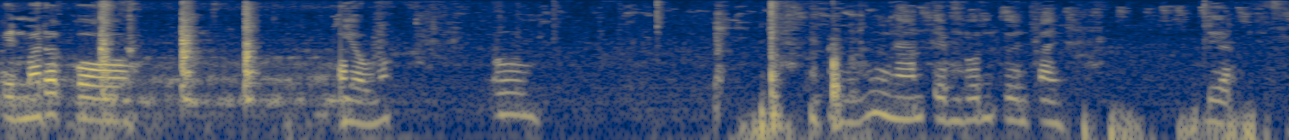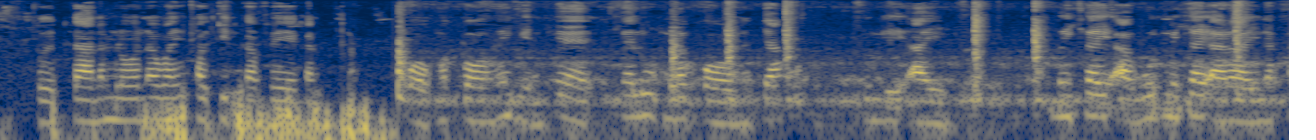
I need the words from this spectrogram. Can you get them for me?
เป็นมะละกอเดียวเนาะโอ้น้ำเต็มล้นเกินไป เดือด เปิดการน้ำร้อนเอาไว้เขากินกาแฟกันปอกมะกอให้เห็นแค่แค่ลูกมะละกอนะจ๊ะคุณเอไอไม่ใช่อาวุธไม่ใช่อะไรนะค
